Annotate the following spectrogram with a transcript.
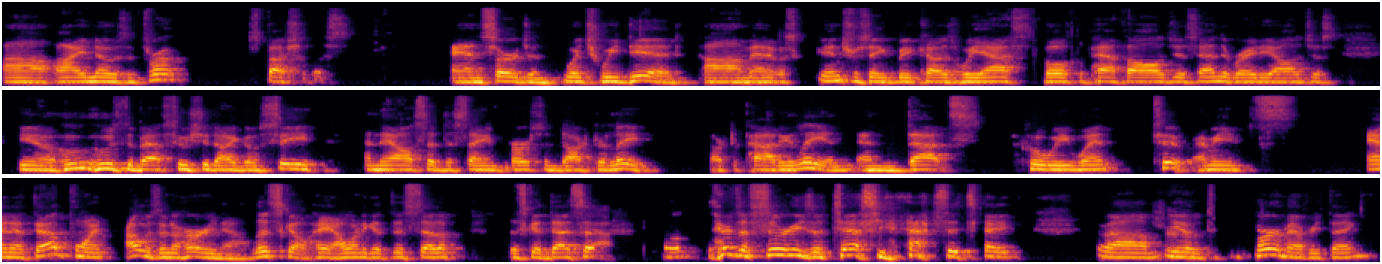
uh, eye, nose, and throat specialist. and surgeon, which we did. Um, and it was interesting because we asked both the pathologist and the radiologist, you know, who, who's the best? Who should I go see? And they all said the same person, Dr. Lee, Dr. Patty Lee. And, and that's who we went to. I mean, and at that point, I was in a hurry now. Let's go. Hey, I want to get this set up. Let's get that set. Yeah. Well, there's a series of tests you have to take, um, sure. you know, to confirm everything.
